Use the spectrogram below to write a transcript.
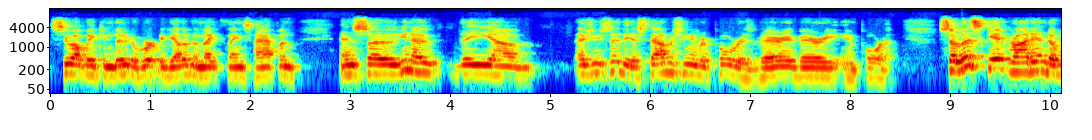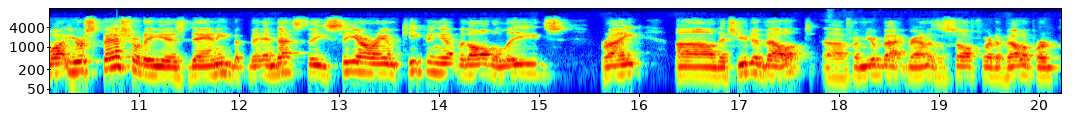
see what we can do to work together to make things happen. And so, you know, the um, as you said, the establishing a rapport is very, very important. So let's get right into what your specialty is, Danny. But and that's the CRM, keeping up with all the leads, right? Uh, that you developed uh, from your background as a software developer.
